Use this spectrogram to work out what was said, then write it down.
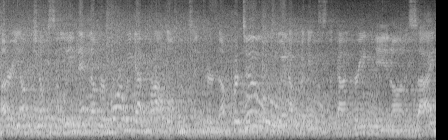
Hunter Young jumps to the lead. At number four, we got problems. Enter number two, and up against the concrete and on his side.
